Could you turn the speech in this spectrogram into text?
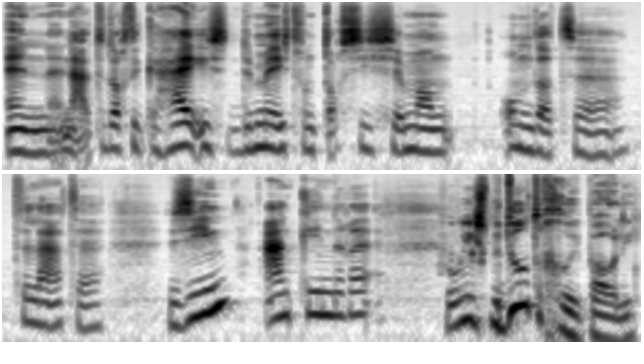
En uh, nou, toen dacht ik, hij is de meest fantastische man om dat uh, te laten zien aan kinderen. Voor wie is bedoeld, de groeipolie?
